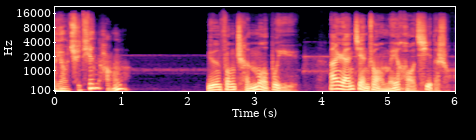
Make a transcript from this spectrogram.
我要去天堂了。”云峰沉默不语，安然见状没好气的说：“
